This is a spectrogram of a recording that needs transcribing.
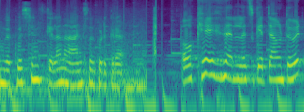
உங்கள் கொஸ்டின்ஸ்க்கெல்லாம் நான் ஆன்சர் கொடுக்குறேன். Okay then let's get down to it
